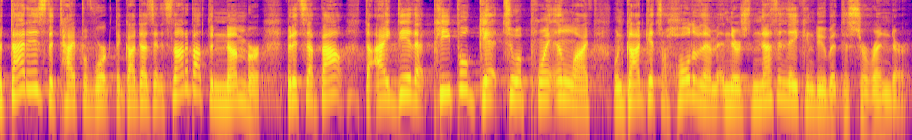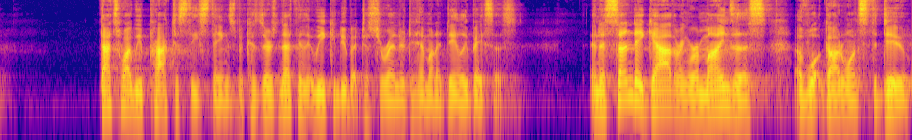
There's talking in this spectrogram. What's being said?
But that is the type of work that God does. And it's not about the number, but it's about the idea that people get to a point in life when God gets a hold of them and there's nothing they can do but to surrender. That's why we practice these things, because there's nothing that we can do but to surrender to Him on a daily basis. And a Sunday gathering reminds us of what God wants to do.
